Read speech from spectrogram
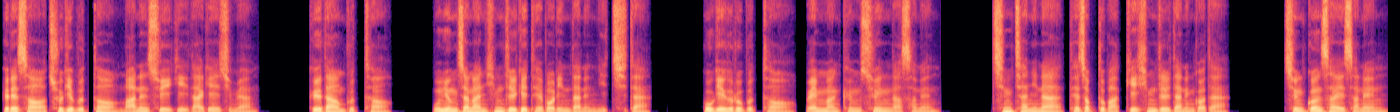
그래서 초기부터 많은 수익이 나게 해주면 그 다음부터 운용자만 힘들게 돼버린다는 이치다. 고객으로부터 웬만큼 수익 나서는 칭찬이나 대접도 받기 힘들다는 거다. 증권사에서는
